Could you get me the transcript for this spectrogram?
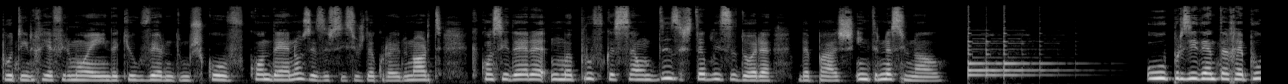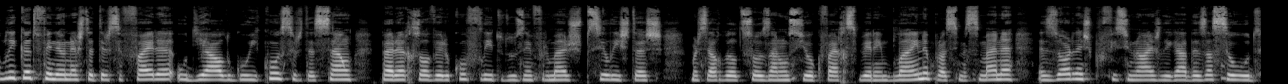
Putin reafirmou ainda que o governo de Moscou condena os exercícios da Coreia do Norte, que considera uma provocação desestabilizadora da paz internacional. O Presidente da República defendeu nesta terça-feira o diálogo e concertação para resolver o conflito dos enfermeiros especialistas. Marcelo Rebelo de Sousa anunciou que vai receber em Belém, na próxima semana, as ordens profissionais ligadas à saúde.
